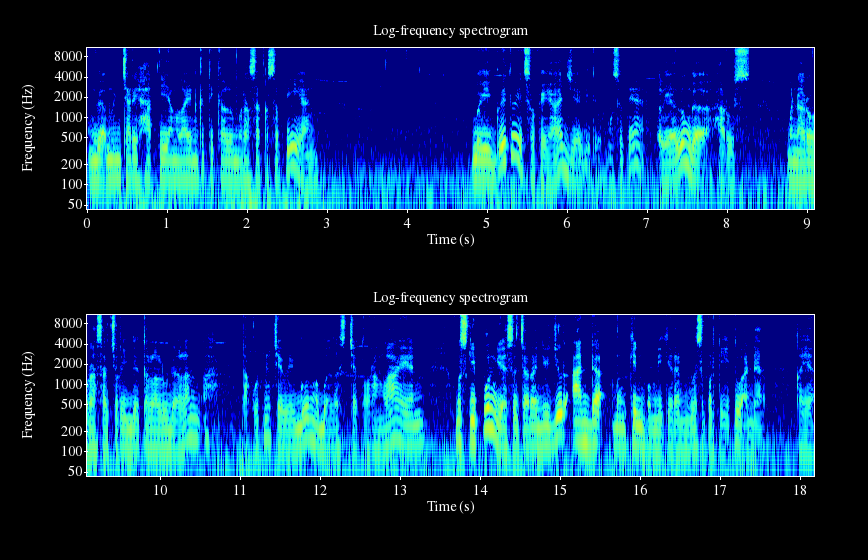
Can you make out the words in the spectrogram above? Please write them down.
nggak mencari hati yang lain ketika lu merasa kesepian bagi gue itu it's okay aja gitu. Maksudnya ya lu nggak harus menaruh rasa curiga terlalu dalam ah takutnya cewek gue ngebalas chat orang lain. Meskipun ya secara jujur ada mungkin pemikiran gue seperti itu ada kayak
